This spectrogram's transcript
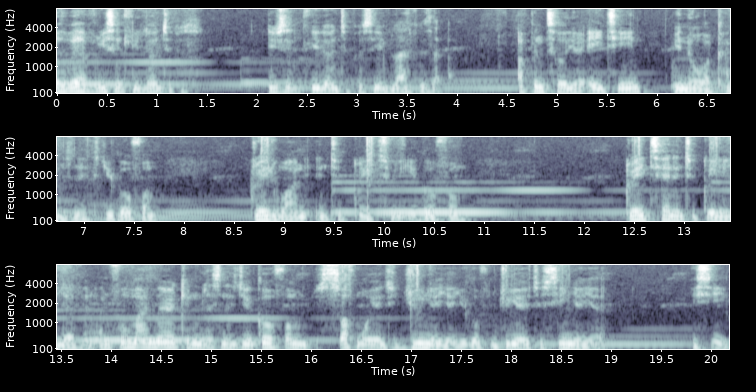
or the way I've recently learned to recently learned to perceive life is that up until you're 18, you know what comes next. You go from grade 1 into grade 2. You go from grade 10 into grade 11. And for my American listeners, you go from sophomore year into junior year. You go from junior year to senior year. You see.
